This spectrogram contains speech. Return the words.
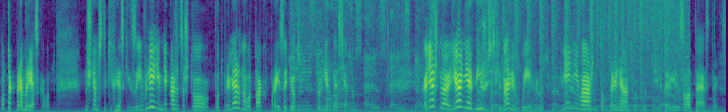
Вот так прям резко. Вот начнем с таких резких заявлений. Мне кажется, что вот примерно вот так произойдет турнирная сетка. Конечно, я не обижусь, если NaVi выиграют. Мне не важно, там, бриллиантовая будет мне медаль или золотая останется.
